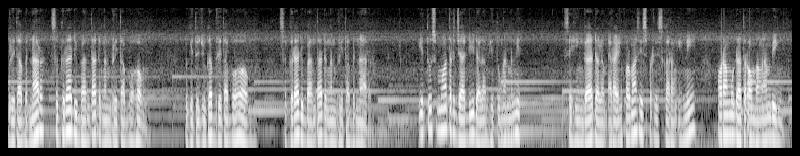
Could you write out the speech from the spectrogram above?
Berita benar segera dibantah dengan berita bohong. Begitu juga berita bohong segera dibantah dengan berita benar. Itu semua terjadi dalam hitungan menit. Sehingga dalam era informasi seperti sekarang ini, orang mudah terombang-ambing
